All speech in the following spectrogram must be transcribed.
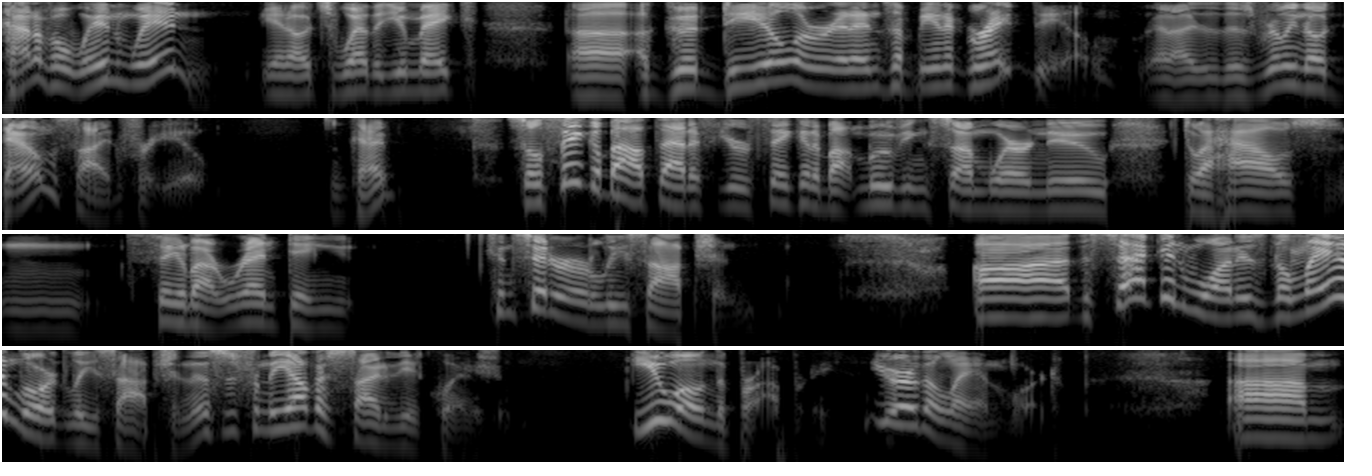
kind of a win-win. You know, it's whether you make uh, a good deal or it ends up being a great deal. You know, there's really no downside for you. Okay. So think about that if you're thinking about moving somewhere new to a house and thinking about renting consider a lease option. Uh, the second one is the landlord lease option. This is from the other side of the equation. You own the property. You're the landlord. Um,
